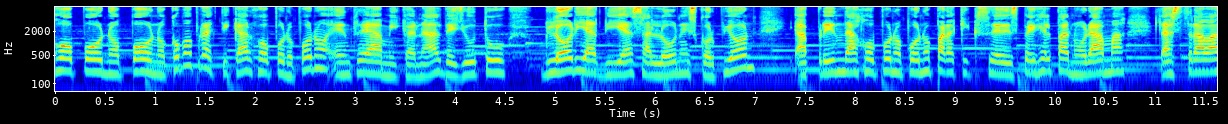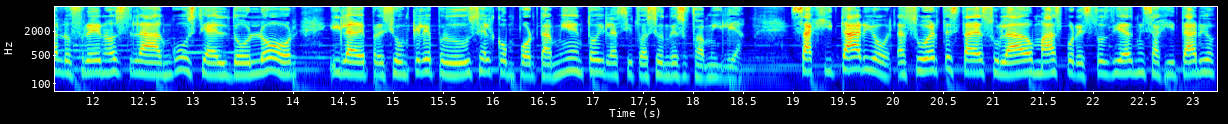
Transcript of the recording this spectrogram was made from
Hoponopono. ¿Cómo practicar Hoponopono? Entre a mi canal de YouTube Gloria Díaz Salón Escorpión, aprenda Hoponopono para que se despeje el panorama, las trabas, los frenos, la angustia el dolor y la depresión que le produce el comportamiento y la situación de su familia. Sagitario, la suerte está de su lado más por estos días, mi Sagitario.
